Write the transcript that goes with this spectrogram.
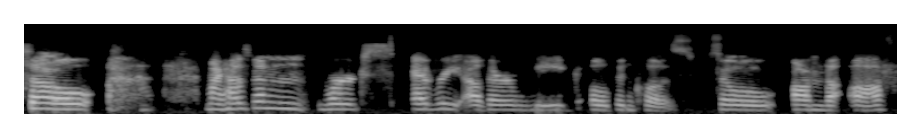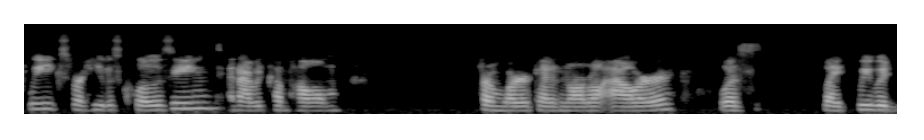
So, my husband works every other week, open close. So on the off weeks where he was closing, and I would come home from work at a normal hour, was like we would.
